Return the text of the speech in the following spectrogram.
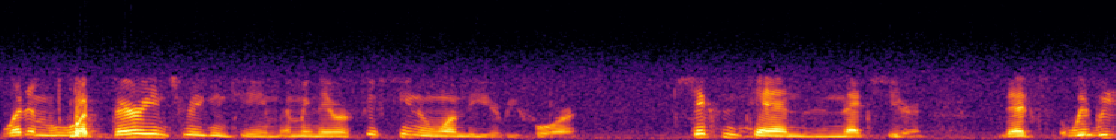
What a what very intriguing team. I mean, they were 15 and one the year before, six and 10 the next year. That's we we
